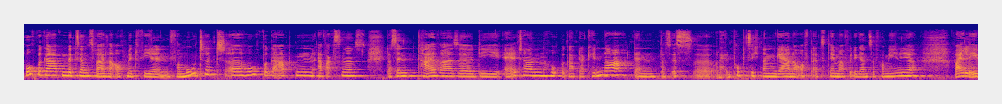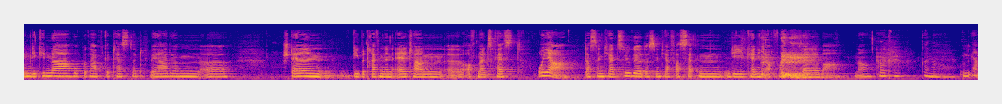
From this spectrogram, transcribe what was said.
Hochbegabten beziehungsweise auch mit vielen vermutet äh, hochbegabten Erwachsenen. Das sind teilweise die Eltern hochbegabter Kinder, denn das ist äh, oder entpuppt sich dann gerne oft als Thema für die ganze Familie, weil eben die Kinder hochbegabt getestet werden, äh, stellen die betreffenden Eltern äh, oftmals fest, oh ja, das sind ja Züge, das sind ja Facetten, die kenne ich auch von mir selber. Ne? Okay. Genau. Und ja.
